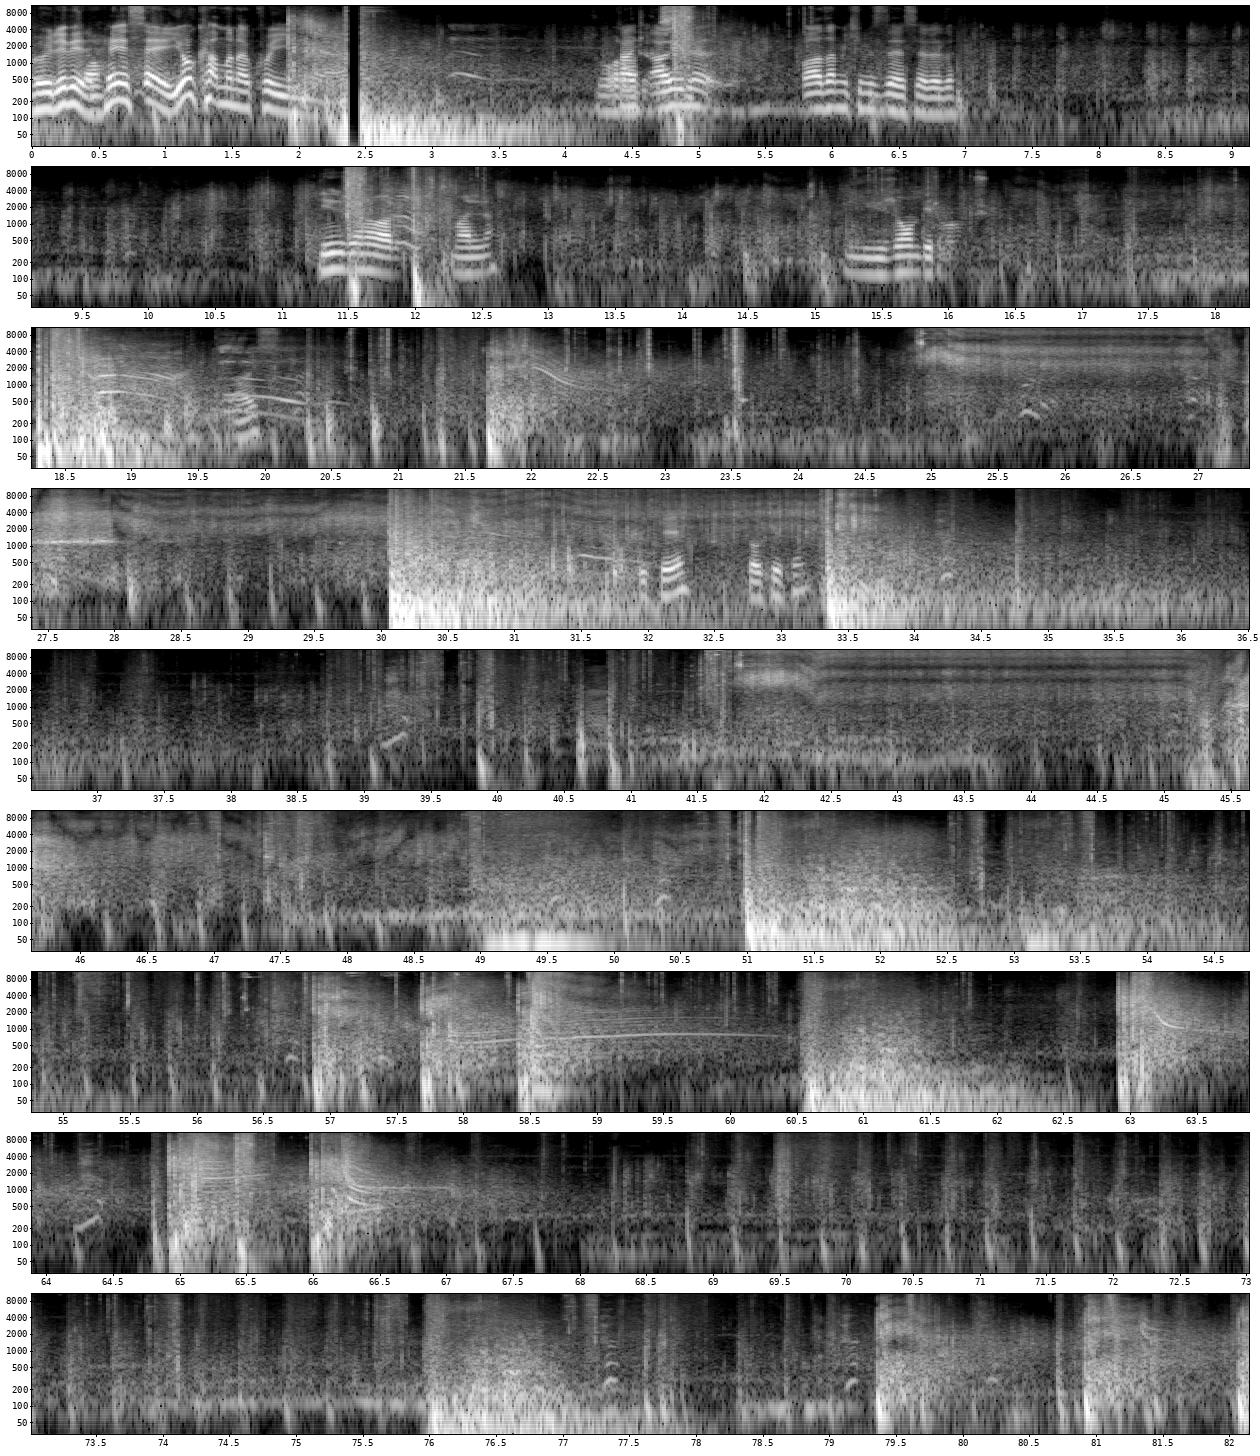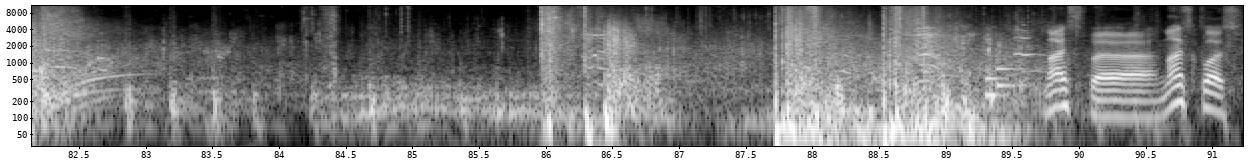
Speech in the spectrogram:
Böyle bir Tamam. HS yok amına koyayım ya. Duvar Kanka arkası. aynı o adam ikimiz de HS'ledi. Bir canı var büyük ihtimalle. 111 vurmuş. Nice. İki. Çok iyisin. Nice be. Uh, nice clutch.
